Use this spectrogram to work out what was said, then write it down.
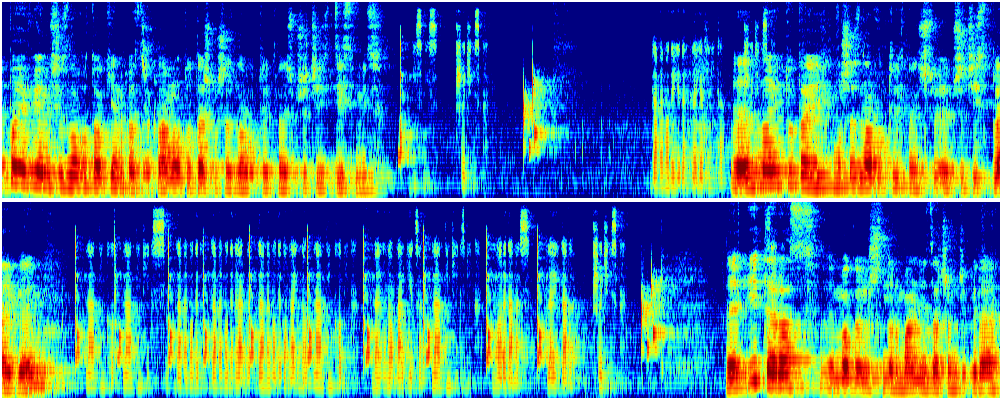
Pojawiło mi się znowu to okienko z reklamą, tu też muszę znowu kliknąć przycisk dismiss. Dismiss. Przycisk. Dane mody 1 player hita. Y, Przycisk. No i tutaj muszę znowu kliknąć y, przycisk play game. Landing, landing X, dane mody, dane mody, dane mody online, landing comic, menu normal GC, landing X, more danes, play dane, przycisk. I teraz mogę już normalnie zacząć grę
